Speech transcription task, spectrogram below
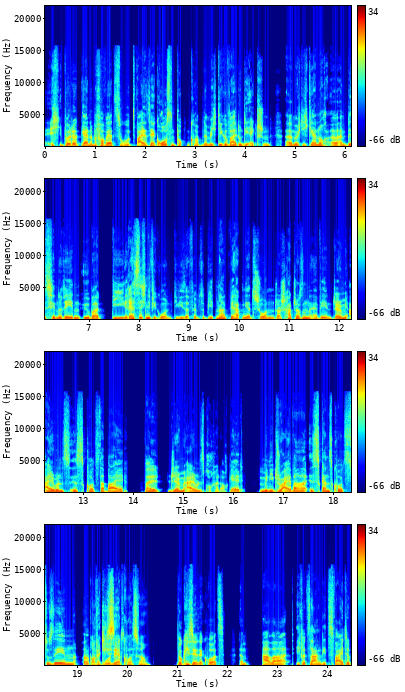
Ich würde gerne, bevor wir jetzt zu zwei sehr großen Punkten kommen, nämlich die Gewalt und die Action, äh, möchte ich gerne noch äh, ein bisschen reden über die restlichen Figuren, die dieser Film zu bieten hat. Wir hatten jetzt schon Josh Hutcherson erwähnt, Jeremy Irons ist kurz dabei, weil Jeremy Irons braucht halt auch Geld. Mini Driver ist ganz kurz zu sehen. Ähm, oh, wirklich sehr kurz, ja wirklich sehr, sehr kurz. Ähm, aber ich würde sagen, die zweite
